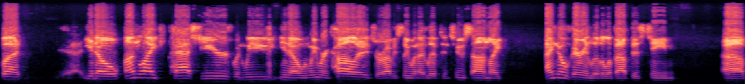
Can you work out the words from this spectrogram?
but uh, you know, unlike past years when we, you know, when we were in college, or obviously when I lived in Tucson, like I know very little about this team. Um,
